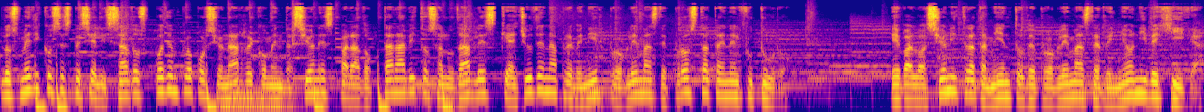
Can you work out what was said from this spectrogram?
los médicos especializados pueden proporcionar recomendaciones para adoptar hábitos saludables que ayuden a prevenir problemas de próstata en el futuro. Evaluación y tratamiento de problemas de riñón y vejiga.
